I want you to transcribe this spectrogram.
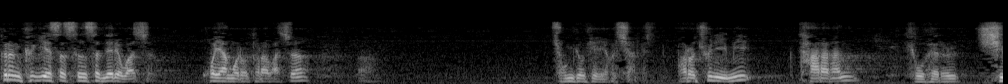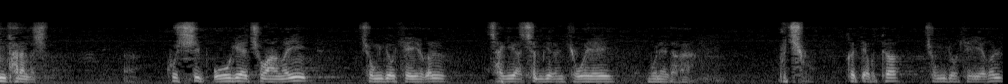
그런 거기에서 서서 내려와서 고향으로 돌아와서 어, 종교 개혁을 시작했습니다. 바로 주님이 타락한 교회를 심판한 것입니다. 95개 조항의 종교 개혁을 자기가 섬기는 교회의 문에다가 붙이고 그때부터 종교 개혁을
